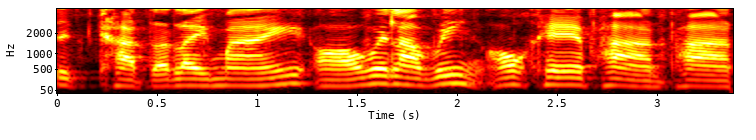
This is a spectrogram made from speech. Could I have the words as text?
ติดขัดอะไรไหม อ๋อ เวลาวิ่ง โอเค ผ่านผ่าน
